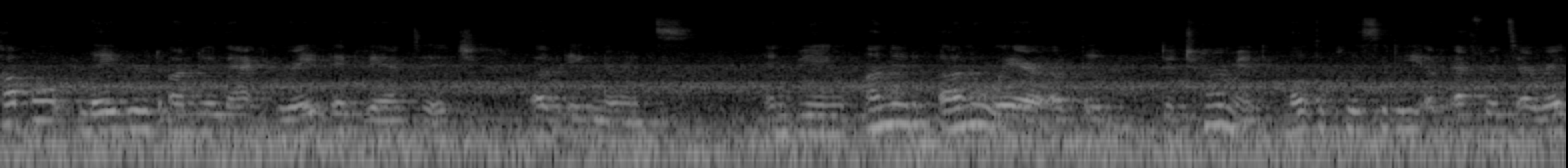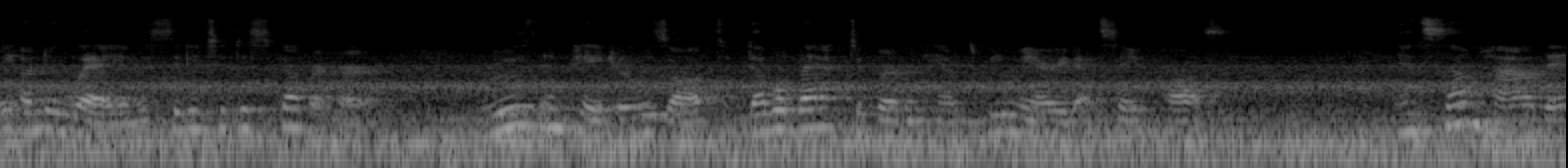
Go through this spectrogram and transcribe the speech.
couple, labored under that great advantage of ignorance and being un- unaware of the determined multiplicity of efforts already underway in the city to discover her, Ruth and Pedro resolved to double back to Birmingham to be married at St. Paul's. And somehow they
